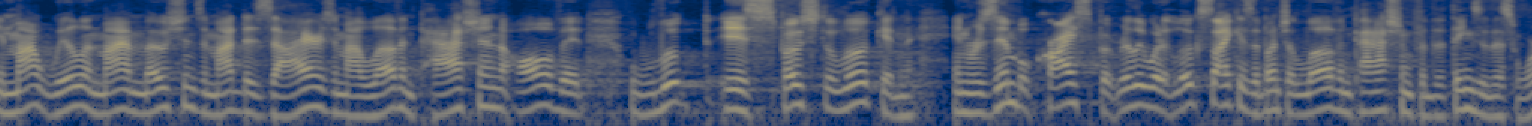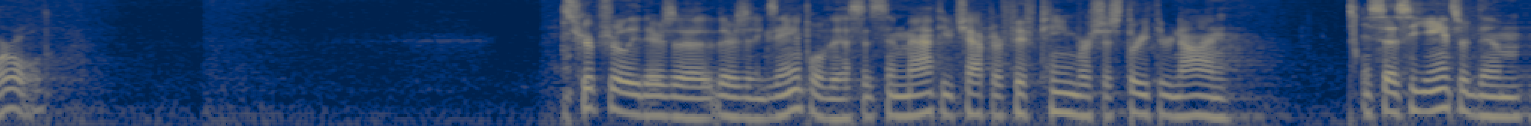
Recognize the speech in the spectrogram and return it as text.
in my will and my emotions and my desires and my love and passion, all of it looked, is supposed to look and, and resemble Christ, but really what it looks like is a bunch of love and passion for the things of this world. Scripturally, there's, a, there's an example of this. It's in Matthew chapter 15, verses 3 through 9. It says, He answered them,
